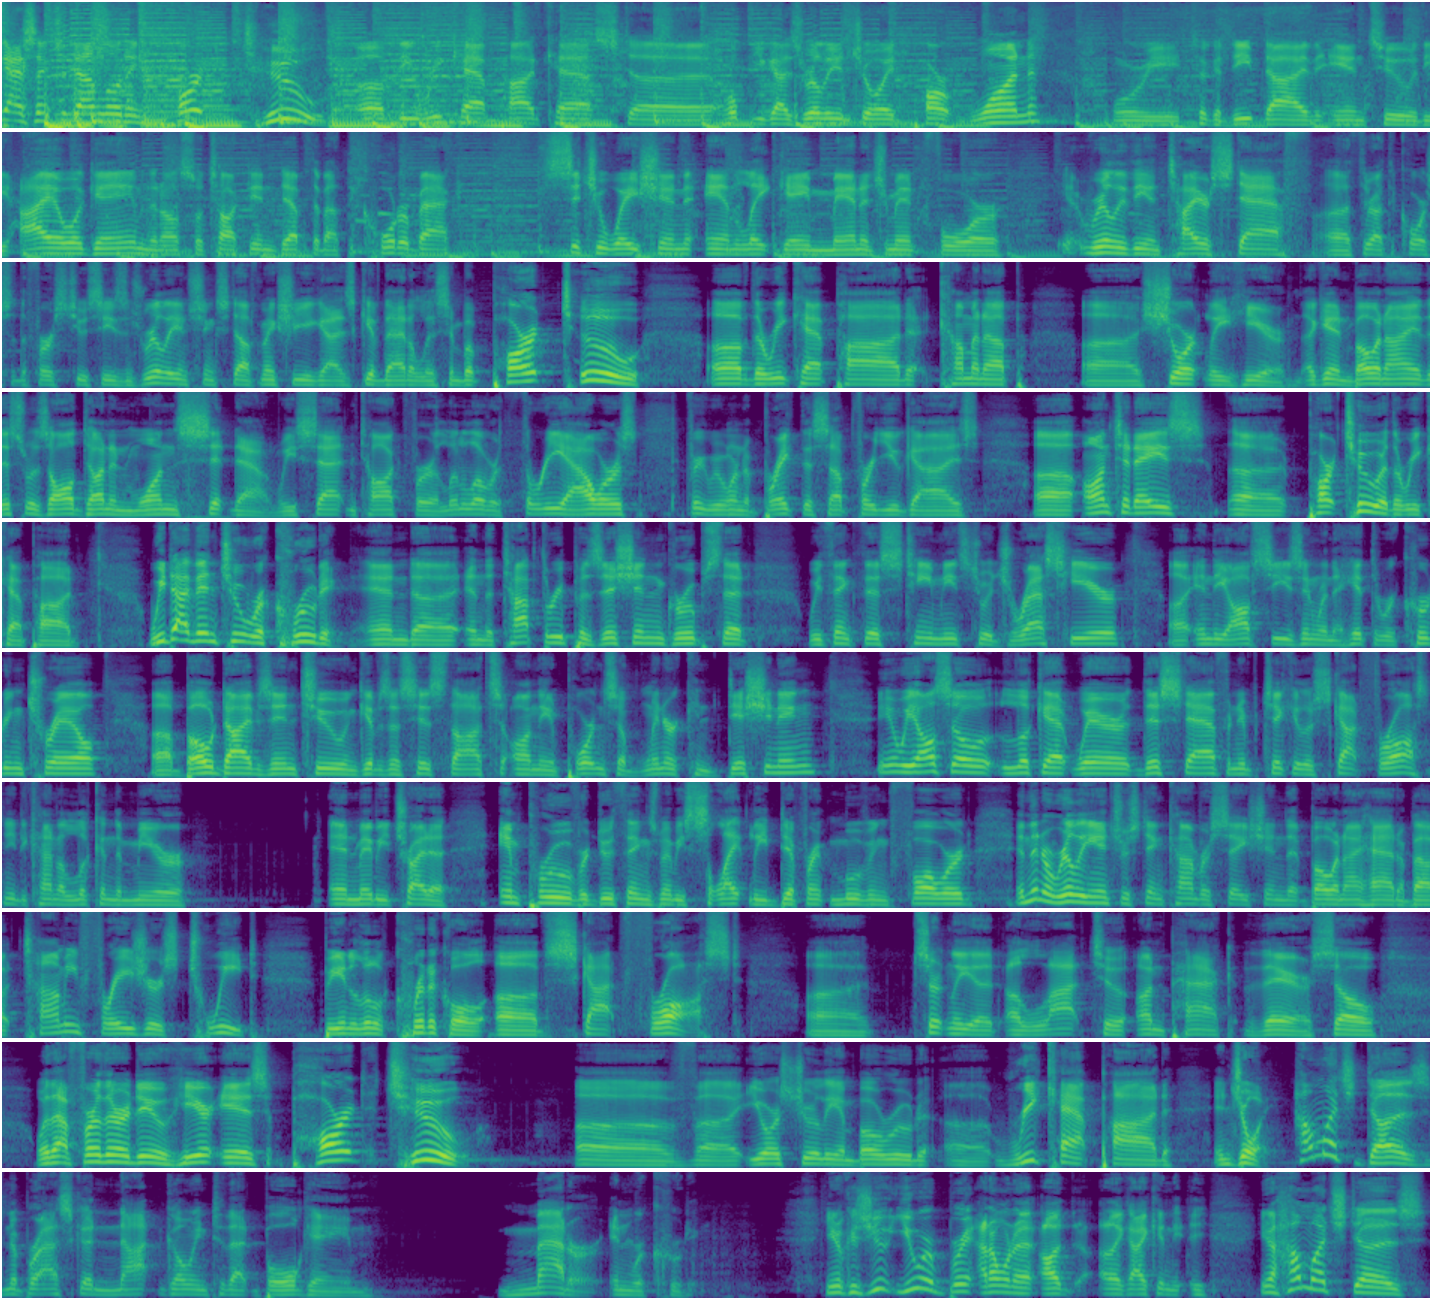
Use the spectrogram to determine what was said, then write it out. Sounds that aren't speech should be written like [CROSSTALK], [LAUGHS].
guys, thanks for downloading part two of the recap podcast. Uh, hope you guys really enjoyed part one, where we took a deep dive into the Iowa game and then also talked in depth about the quarterback situation and late game management for really the entire staff uh, throughout the course of the first two seasons. Really interesting stuff. Make sure you guys give that a listen. But part two of the recap pod coming up uh, shortly here. Again, Bo and I, this was all done in one sit down. We sat and talked for a little over three hours. I figured we wanted to break this up for you guys. Uh, on today's uh, part two of the recap pod, we dive into recruiting and uh, and the top three position groups that we think this team needs to address here uh, in the offseason when they hit the recruiting trail. Uh, Bo dives into and gives us his thoughts on the importance of winter conditioning. You know, we also look at where this staff, and in particular Scott Frost, need to kind of look in the mirror and maybe try to improve or do things maybe slightly different moving forward. And then a really interesting conversation that Bo and I had about Tommie Frazier's tweet being a little critical of Scott Frost. Uh, certainly a, a lot to unpack there. So, without further ado, here is part two of uh, yours truly and Bo Ruud uh, recap pod. Enjoy. How much does Nebraska not going to that bowl game matter in recruiting? You know, because you you were bring. I don't want to uh, like I can. You know, how much does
